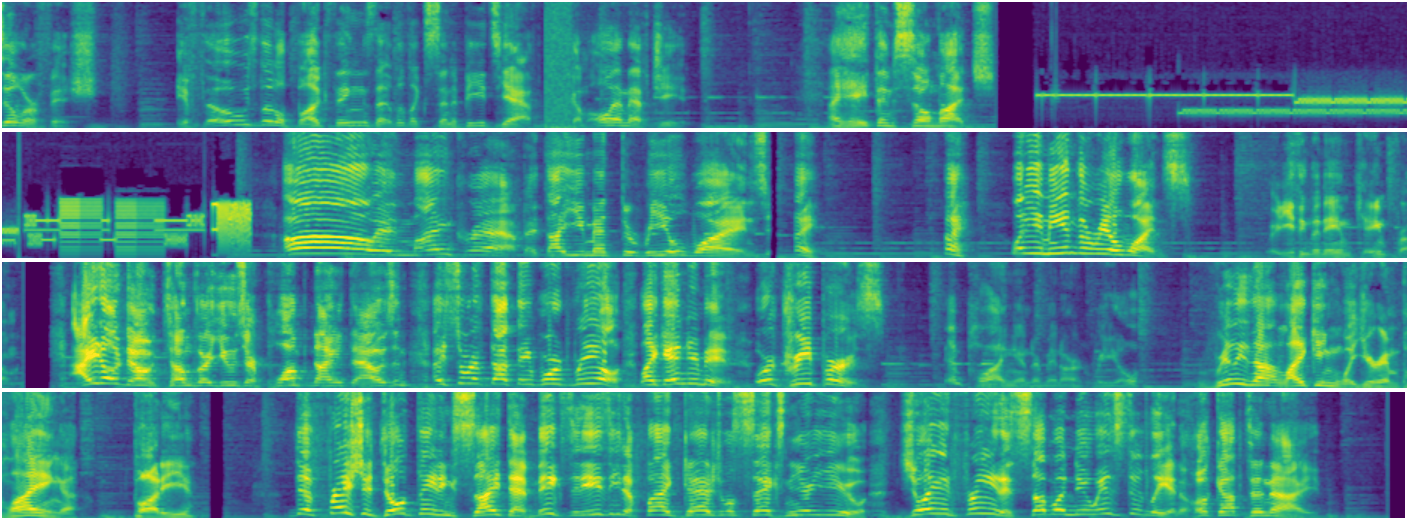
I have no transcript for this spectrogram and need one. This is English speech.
silverfish. If those little bug things that look like centipedes, yeah, come all MFG. I hate them so much. Oh, in Minecraft. I thought you meant the real ones. Hey, hey, what do you mean the real ones? Where do you think the name came from? I don't know, Tumblr user Plump9000. I sort of thought they weren't real, like Enderman or creepers. Implying Endermen aren't real. Really not liking what you're implying, buddy. The fresh adult dating site that makes it easy to find casual sex near you. Join it free to someone new instantly and hook up tonight.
